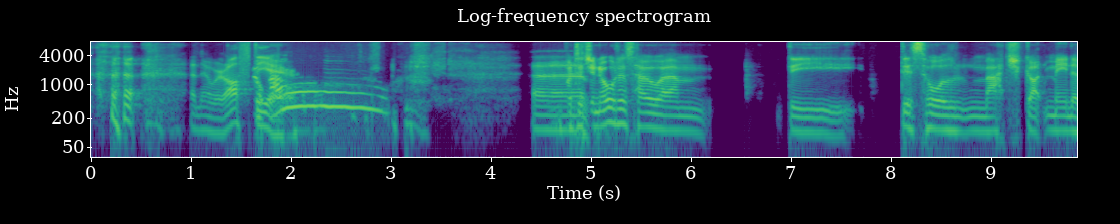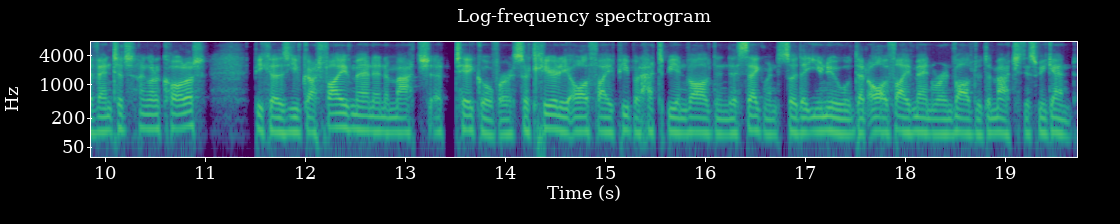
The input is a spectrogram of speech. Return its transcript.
and now we're off the air. Uh, But did you notice how um the this whole match got main evented? I'm going to call it because you've got five men in a match at Takeover, so clearly all five people had to be involved in this segment, so that you knew that all five men were involved with the match this weekend.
